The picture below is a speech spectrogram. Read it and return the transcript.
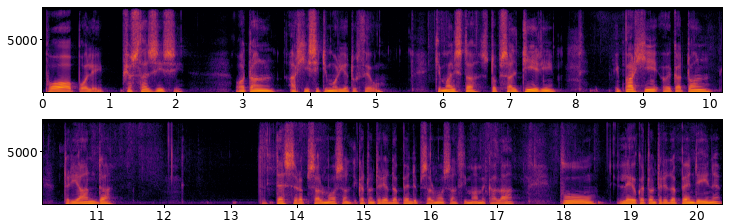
πω πω λέει ποιος θα ζήσει όταν αρχίσει η τιμωρία του Θεού και μάλιστα στο ψαλτήρι υπάρχει ο 130 4 ψαλμός, 135 ψαλμός αν θυμάμαι καλά που λέει ο 135 είναι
